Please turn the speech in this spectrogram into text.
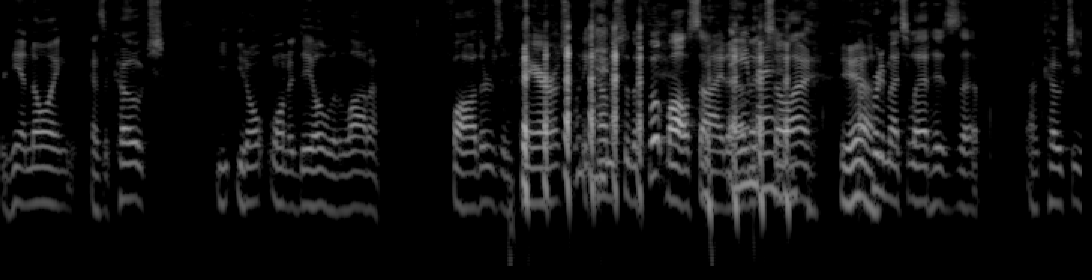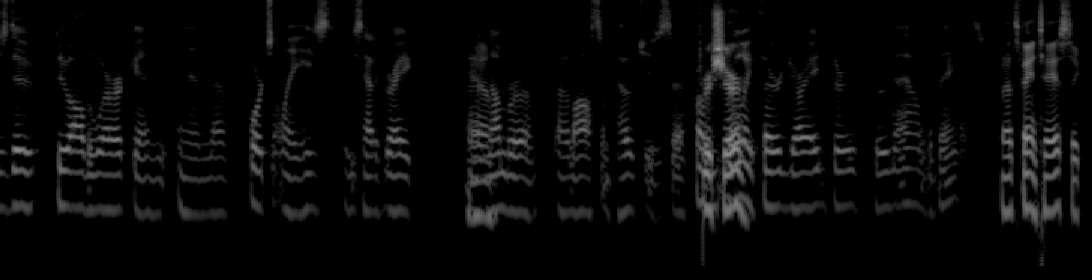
again, knowing as a coach, you, you don't want to deal with a lot of fathers and parents when it comes to the football side of it. So I, yeah. I pretty much let his uh, uh, coaches do do all the work, and and uh, fortunately, he's he's had a great Yeah. number of, of awesome coaches uh, from For sure. really third grade through through now the Bengals. That's fantastic.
